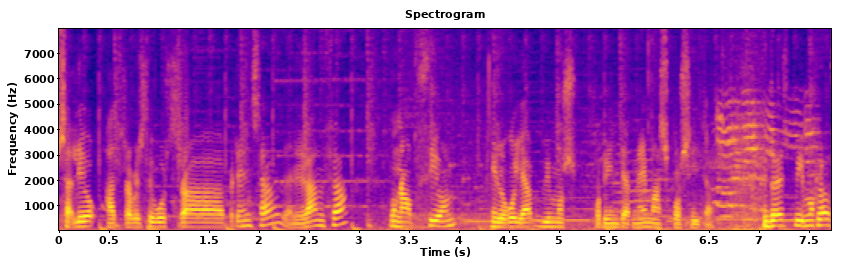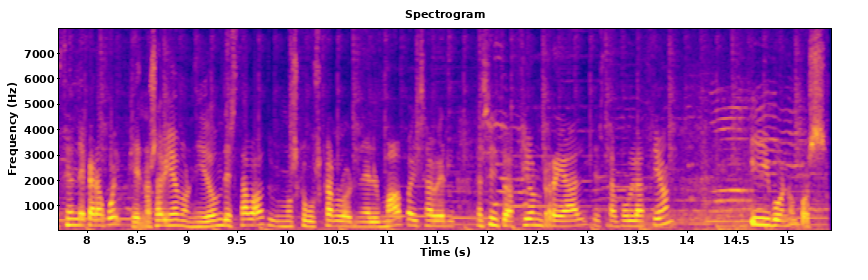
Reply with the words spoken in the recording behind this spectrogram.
salió a través de vuestra prensa, de Lanza, una opción y luego ya vimos por internet más cositas. Entonces vimos la opción de Caracuel, que no sabíamos ni dónde estaba, tuvimos que buscarlo en el mapa y saber la situación real de esta población y bueno, pues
